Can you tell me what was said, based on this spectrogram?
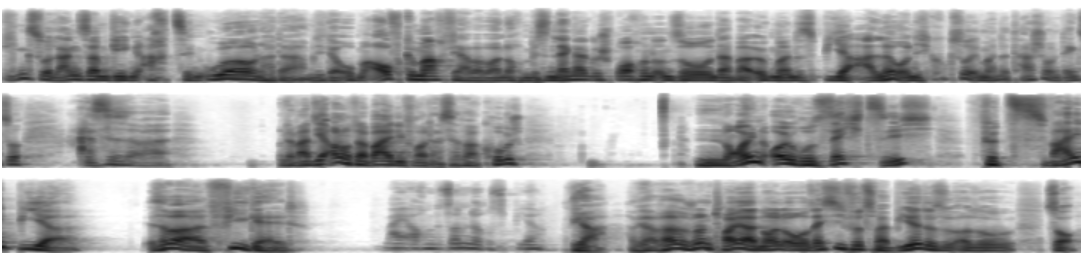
ging es so langsam gegen 18 Uhr und hat, haben die da oben aufgemacht. Wir haben aber noch ein bisschen länger gesprochen und so. Und dann war irgendwann das Bier alle. Und ich gucke so in meine Tasche und denk so, ah, das ist aber. Und da war die auch noch dabei, die Frau. Das ist aber komisch. 9,60 Euro für zwei Bier. Ist aber viel Geld. War ja auch ein besonderes Bier. Ja, aber war schon teuer. 9,60 Euro für zwei Bier. Das ist also so.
